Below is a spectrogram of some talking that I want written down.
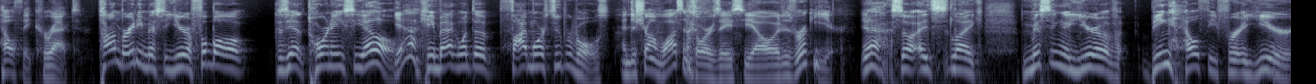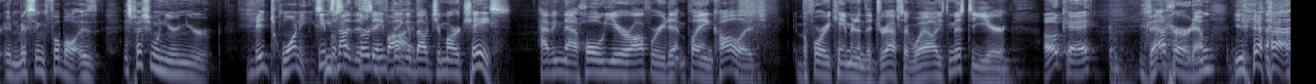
Healthy, correct. Tom Brady missed a year of football because he had a torn ACL. Yeah. He came back and went to five more Super Bowls. And Deshaun Watson tore his ACL at his rookie year. Yeah. So it's like missing a year of being healthy for a year and missing football is, especially when you're in your mid 20s. People said the same thing about Ja'Marr Chase having that whole year off where he didn't play in college before he came into the draft. Said, well, he's missed a year. Okay, that hurt him. Yeah.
